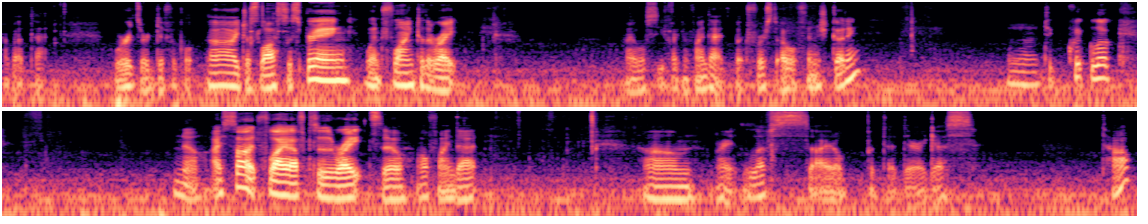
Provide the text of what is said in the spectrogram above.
How about that? Words are difficult. Uh, I just lost the spring, went flying to the right. I will see if I can find that, but first I will finish gutting. Uh, take a quick look. No, I saw it fly off to the right, so I'll find that. Um, all right, left side, I'll put that there, I guess. Top.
